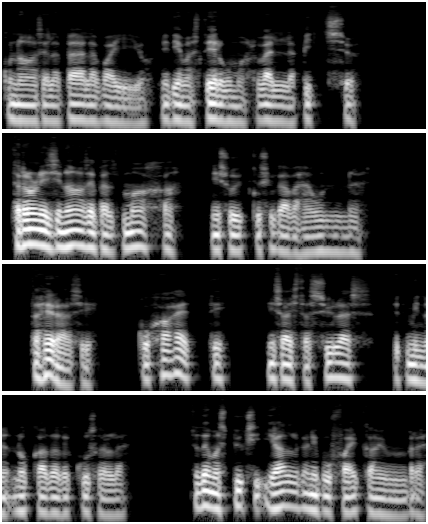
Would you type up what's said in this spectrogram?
kui naasele pääle vaiu, nii temast elumahl välja pitsu. ta ronisi naase pealt maha, nii suiku sügavahe unne. ta heräsi kui haheti, nii saistas üles, et minna nokadade kusele. ta tõmbas püksid jalga nii puhvaika ümbre.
